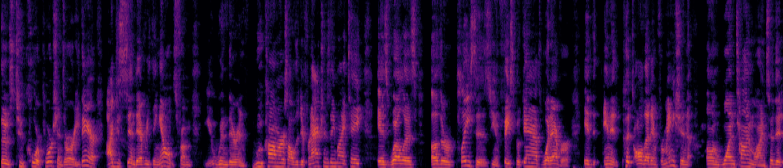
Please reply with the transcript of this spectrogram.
those two core portions are already there, I just send everything else from when they're in WooCommerce, all the different actions they might take, as well as other places, you know, Facebook ads, whatever. It, and it puts all that information on one timeline so that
